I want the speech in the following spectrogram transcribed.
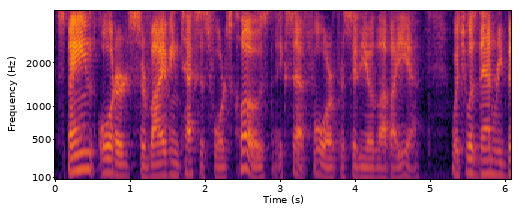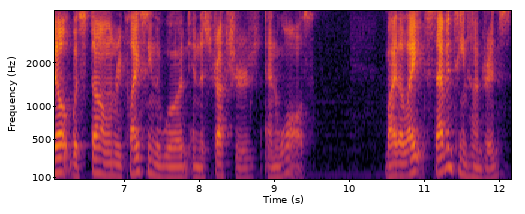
Spain ordered surviving Texas forts closed except for Presidio La Bahia, which was then rebuilt with stone replacing the wood in the structures and walls. By the late 1700s,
